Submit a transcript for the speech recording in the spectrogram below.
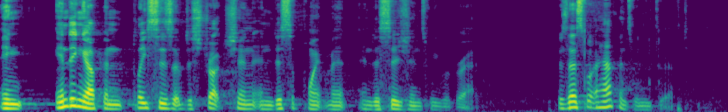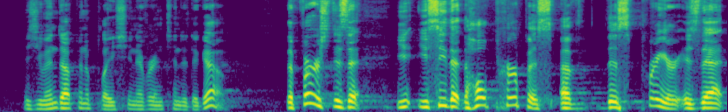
and ending up in places of destruction and disappointment and decisions we regret. Because that's what happens when you drift, is you end up in a place you never intended to go. The first is that you, you see that the whole purpose of this prayer is that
